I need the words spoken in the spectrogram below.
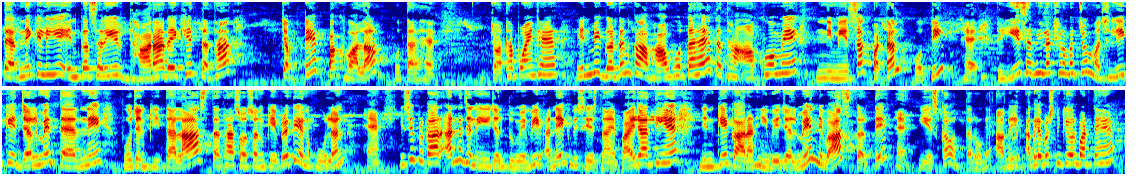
तैरने के लिए इनका शरीर धारा रेखित तथा चपटे पख वाला होता है। चौथा पॉइंट है, इनमें गर्दन का अभाव होता है तथा आँखों में निमेशक पटल होती है। तो ये सभी लक्षण बच्चों, मछली के जल में तैरने, भोजन की तलाश तथा श्वसन के प्रति अनुकूलन है। इसी प्रकार अन्य जलीय जंतु में भी अनेक विशेषताएँ पाई जाती हैं, जिनके कारण ही वे जल में निवास करते हैं। ये इसका उत्तर हो गया। अगले अगले प्रश्न की ओर बढ़ते हैं।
